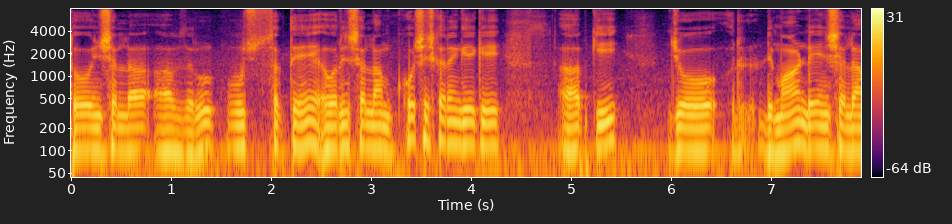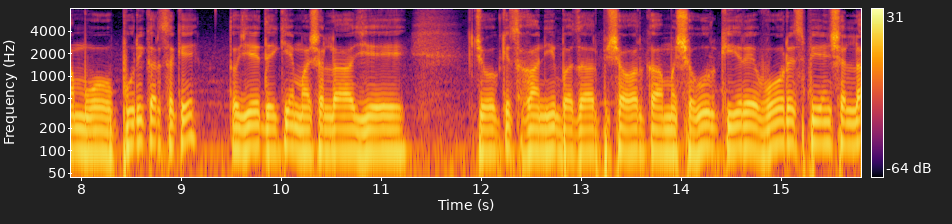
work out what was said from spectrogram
तो इन आप ज़रूर पूछ सकते हैं और इन हम कोशिश करेंगे कि आपकी जो डिमांड है इन हम वो पूरी कर सके। तो ये देखिए, माशाल्लाह ये जो कि सखानी बाज़ार पेशावर का मशहूर कीर है, वो रेसिपी है इन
